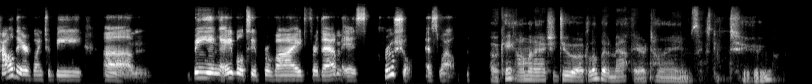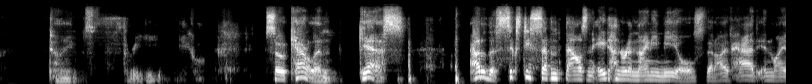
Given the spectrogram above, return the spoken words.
how they're going to be um, being able to provide for them is crucial as well. Okay, I'm gonna actually do a little bit of math here. Times 62 times three equal. So Carolyn, guess out of the 67,890 meals that I've had in my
